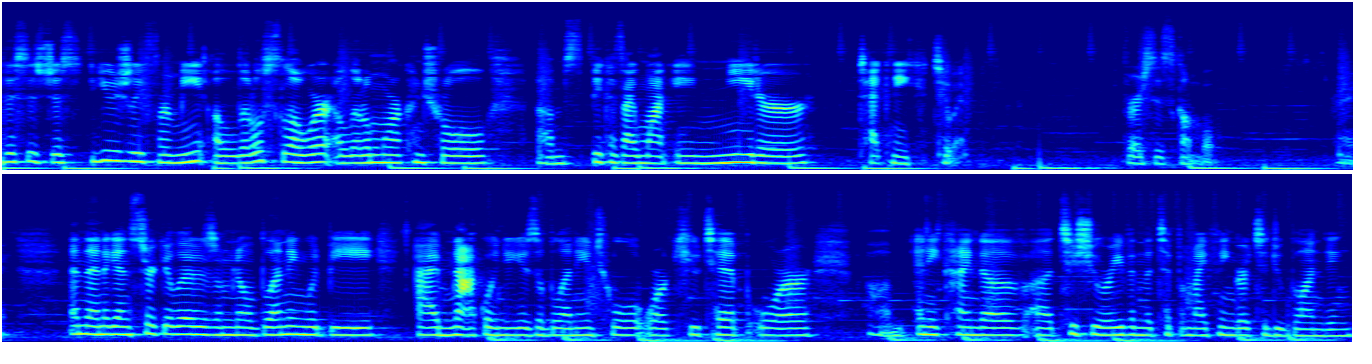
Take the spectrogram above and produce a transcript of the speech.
this is just usually for me a little slower, a little more control um, because I want a neater technique to it versus scumble. Right. And then again, circularism, no blending would be I'm not going to use a blending tool or Q-tip or um, any kind of uh, tissue or even the tip of my finger to do blending.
